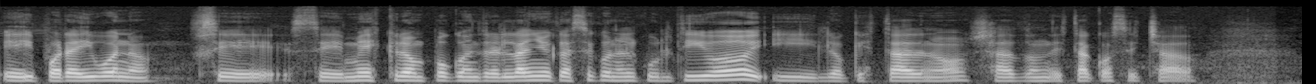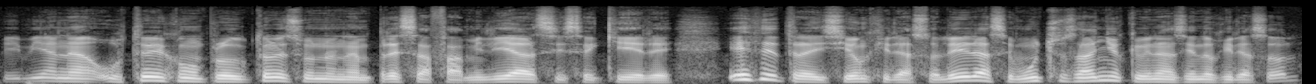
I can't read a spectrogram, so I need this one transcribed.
y por ahí bueno, se, se, mezcla un poco entre el daño que hace con el cultivo y lo que está ¿no? ya donde está cosechado. Viviana, ustedes como productores son una empresa familiar, si se quiere. ¿Es de tradición girasolera? ¿Hace muchos años que vienen haciendo girasol?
